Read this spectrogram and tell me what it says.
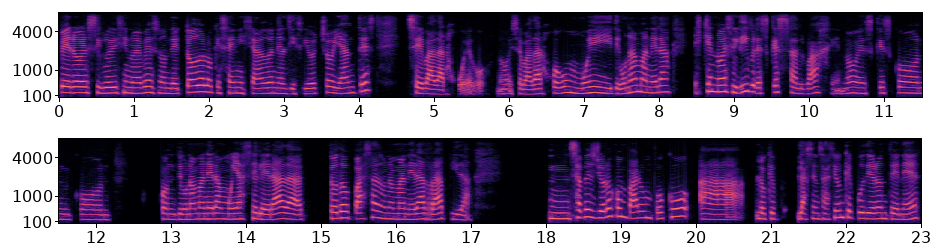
pero el siglo XIX es donde todo lo que se ha iniciado en el XVIII y antes se va a dar juego, ¿no? Y se va a dar juego muy, de una manera, es que no es libre, es que es salvaje, ¿no? Es que es con, con, con de una manera muy acelerada, todo pasa de una manera rápida. Mm, Sabes, yo lo comparo un poco a lo que la sensación que pudieron tener,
